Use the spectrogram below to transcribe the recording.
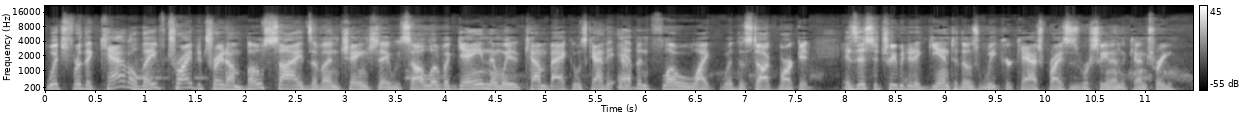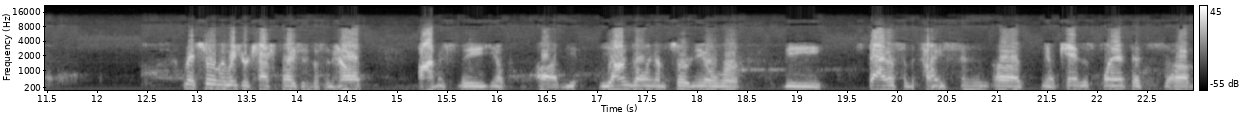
which for the cattle, they've tried to trade on both sides of unchanged day. We saw a little bit gain, then we would come back. It was kind of the ebb and flow like with the stock market. Is this attributed again to those weaker cash prices we're seeing in the country? Country? I mean, certainly weaker cash prices doesn't help. Obviously, you know, uh, the, the ongoing uncertainty over the status of the Tyson, uh, you know, Kansas plant that's uh,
